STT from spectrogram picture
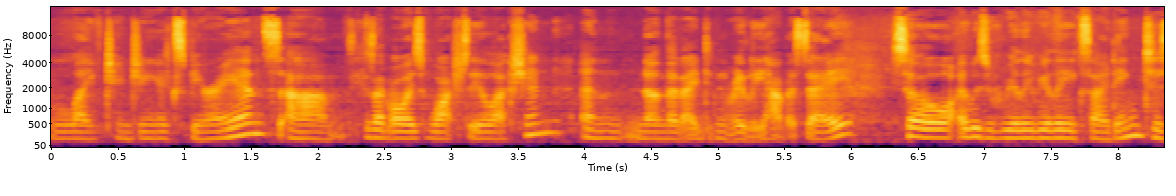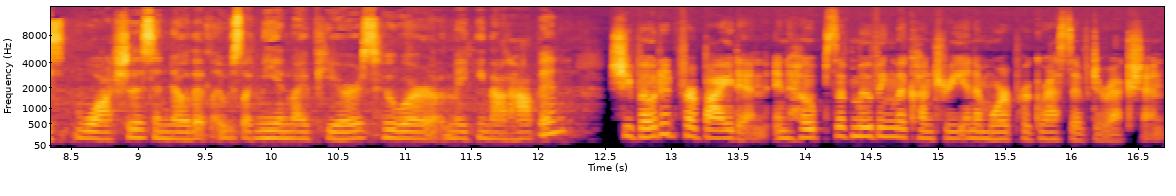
life changing experience um, because I've always watched the election and known that I didn't really have a say. So it was really, really exciting to watch this and know that it was like me and my peers who were making that happen. She voted for Biden in hopes of moving the country in a more progressive direction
